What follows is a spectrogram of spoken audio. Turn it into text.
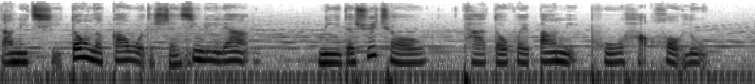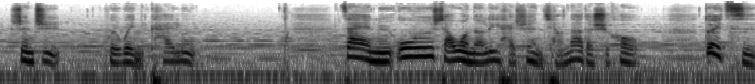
当你启动了高我的神性力量，你的需求它都会帮你铺好后路，甚至会为你开路。在女巫小我能力还是很强大的时候，对此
